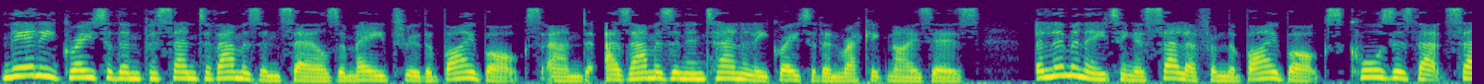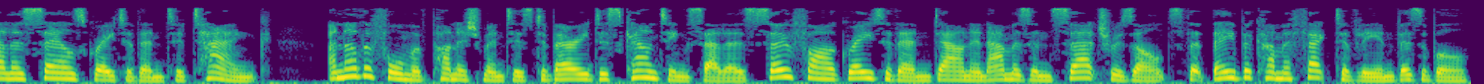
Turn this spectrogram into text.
Nearly greater than percent of Amazon sales are made through the buy box and, as Amazon internally greater than recognizes, Eliminating a seller from the buy box causes that seller's sales greater than to tank. Another form of punishment is to bury discounting sellers so far greater than down in Amazon search results that they become effectively invisible.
